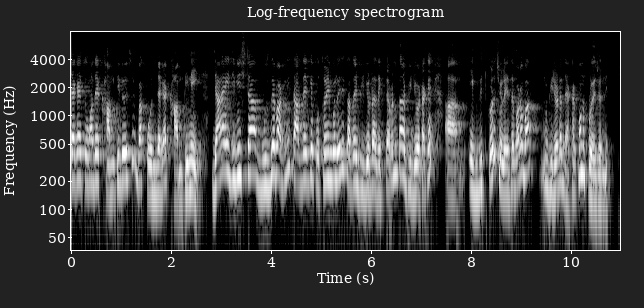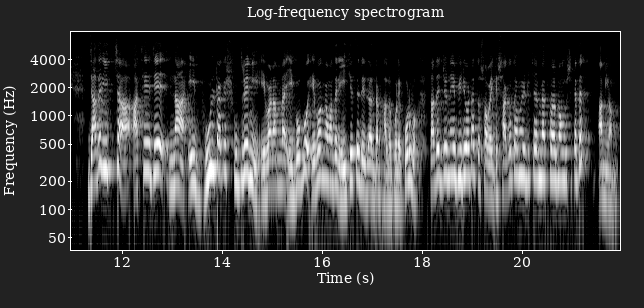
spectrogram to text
জায়গায় তোমাদের খামতি রয়েছে বা কোন জায়গায় খামতি নেই। যারা এই জিনিসটা বুঝতে পারনি, তাদেরকে প্রথমেই বলেছি তাদের ভিডিওটা দেখতে হবে না তারা ভিডিওটাকে এক্সিট করে চলে যেতে পারো বা ভিডিওটা দেখার কোনো প্রয়োজন নেই। যাদের ইচ্ছা আছে যে, না, এই ভুলটাকে শুধরে নিয়ে এবার আমরা এগোবো এবং আমাদের এইচএসের রেজাল্টটা ভালো করে করব। তাদের জন্য এই ভিডিওটা। তো সবাইকে স্বাগত আমার YouTube channel math for all Banga শেখাতে আমি অমিত।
